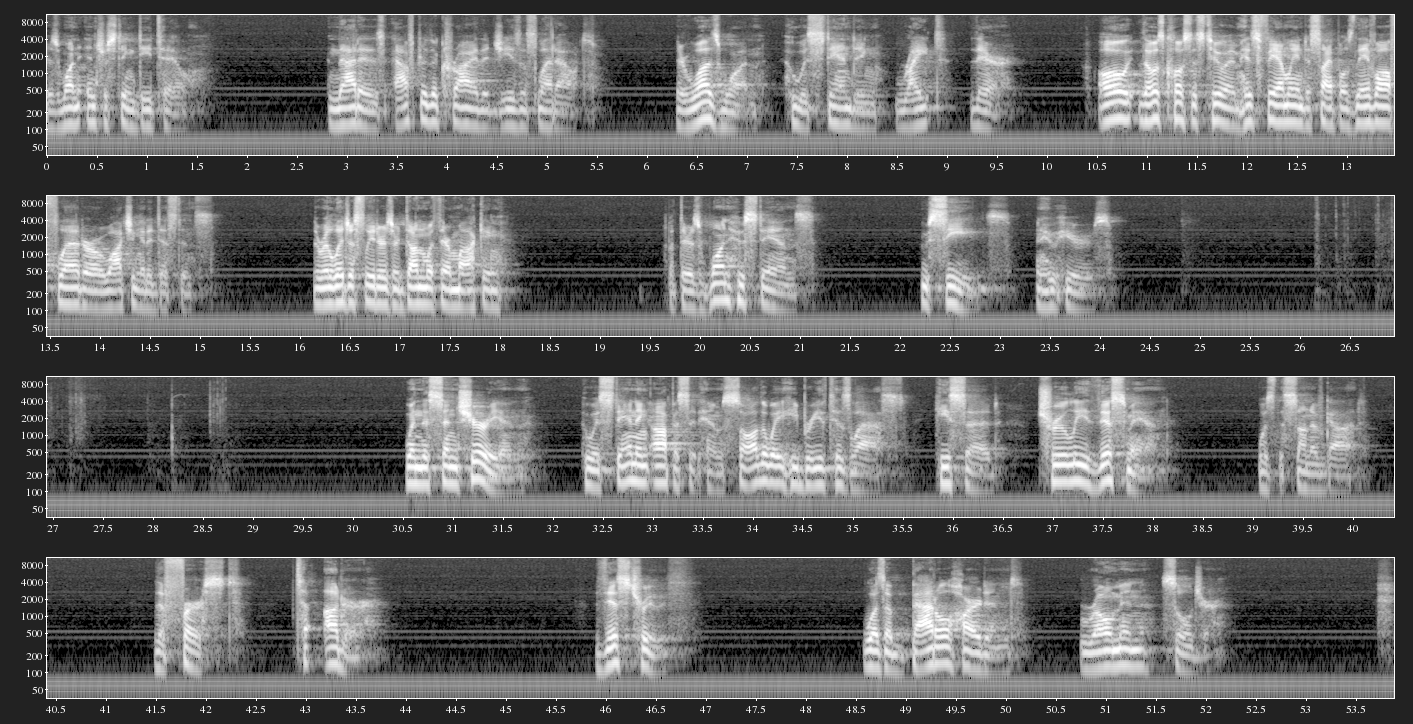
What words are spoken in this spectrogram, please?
There's one interesting detail, and that is after the cry that Jesus let out, there was one who was standing right there. Oh, those closest to him, his family and disciples, they've all fled or are watching at a distance. The religious leaders are done with their mocking. But there's one who stands, who sees, and who hears. When the centurion, who was standing opposite him, saw the way he breathed his last, he said, Truly, this man was the Son of God, the first to utter this truth was a battle hardened Roman soldier.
